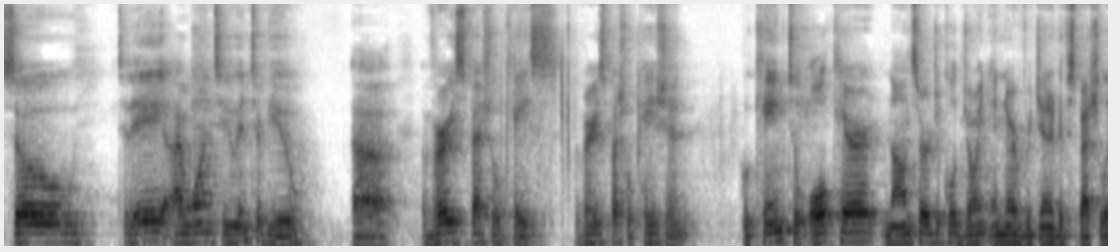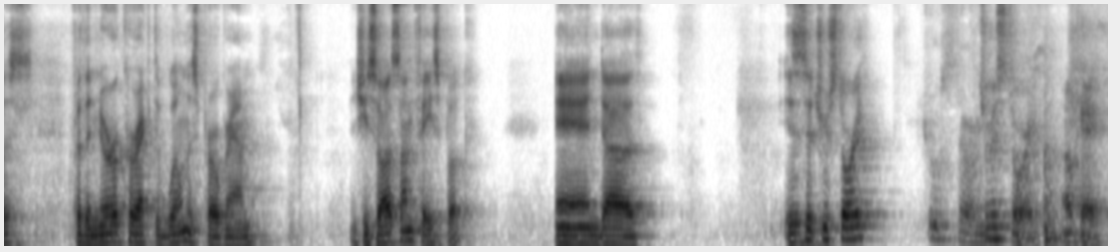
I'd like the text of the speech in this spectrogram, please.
So today I want to interview uh, a very special case, a very special patient who came to All Care Non Surgical Joint and Nerve Regenerative Specialists for the Neurocorrective Wellness Program. And she saw us on Facebook. And uh, is this a true story? True story. True story. Okay.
